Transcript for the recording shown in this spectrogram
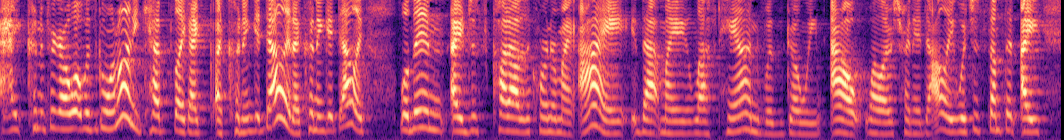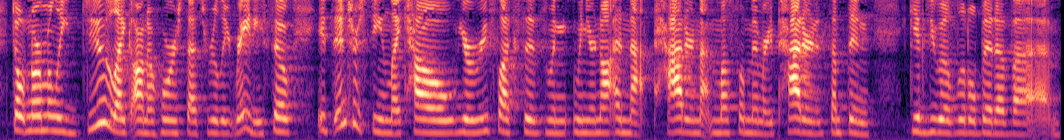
I, couldn't figure out what was going on. He kept like I, I couldn't get dallied. I couldn't get dallied. Well, then I just caught out of the corner of my eye that my left hand was going out while I was trying to dally, which is something I don't normally do like on a horse that's really ready. So it's interesting like how your reflexes when when you're not in that pattern, that muscle memory pattern, and something gives you a little bit of a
